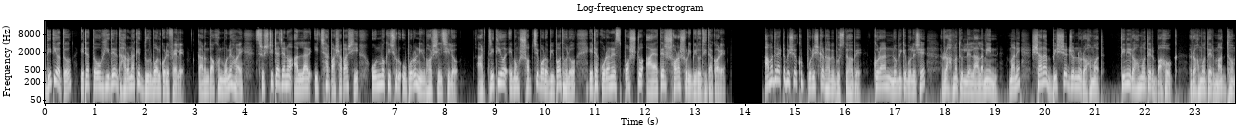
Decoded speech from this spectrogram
দ্বিতীয়ত, এটা তৌহিদের ধারণাকে দুর্বল করে ফেলে, কারণ তখন মনে হয় সৃষ্টিটা যেন আল্লাহর ইচ্ছার পাশাপাশি অন্য কিছুর উপরও নির্ভরশীল ছিল। আর তৃতীয় এবং সবচেয়ে বড় বিপদ হল, এটা কোরআনের স্পষ্ট আয়াতের সরাসরি বিরোধিতা করে। আমাদের একটা বিষয় খুব পরিষ্কারভাবে বুঝতে হবে। কোরআন নবীকে বলেছে, রহমতুল্লিল আলামিন মানে সারা বিশ্বের জন্য রহমত। তিনি রহমতের বাহক, রহমতের মাধ্যম,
